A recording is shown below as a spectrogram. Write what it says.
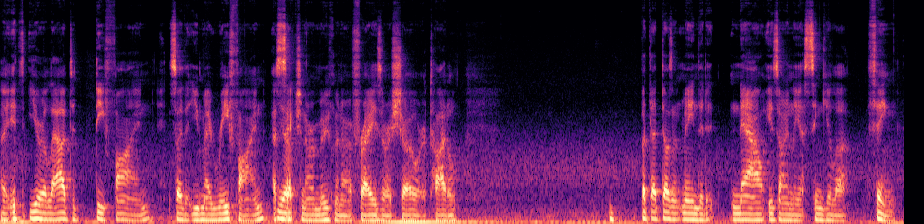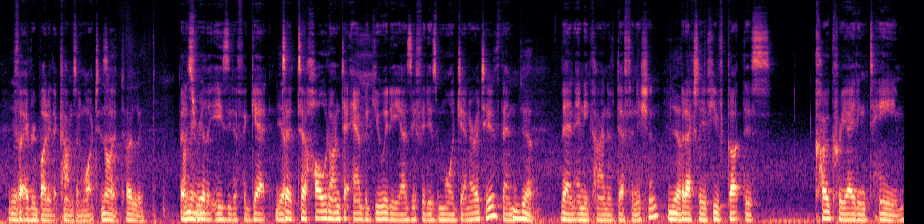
Uh, it's you're allowed to define so that you may refine a Yeah. section or a movement or a phrase or a show or a title. But that doesn't mean that it now is only a singular thing Yeah. for everybody that comes and watches no it. totally But I it's mean- really easy to forget Yeah. to, to hold on to ambiguity as if it is more generative than yeah than any kind of definition. Yeah. But actually, if you've got this co-creating team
